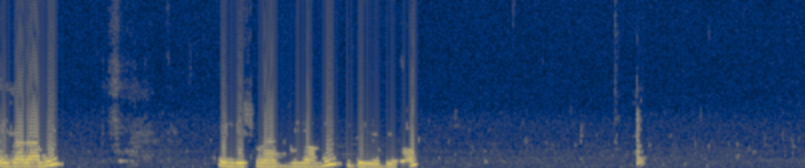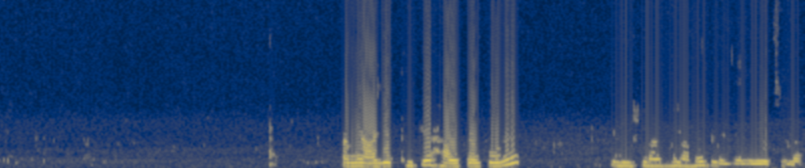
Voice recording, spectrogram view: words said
এবার আমি ইলিশ মাছগুলো আমি দিয়ে দেব। আমি আগের থেকে হালকা করে ইলিশ মাছগুলো আমি ভেজে নিয়েছিলাম।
